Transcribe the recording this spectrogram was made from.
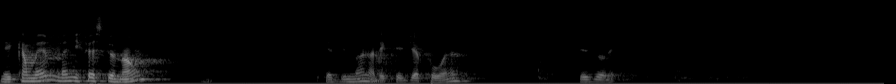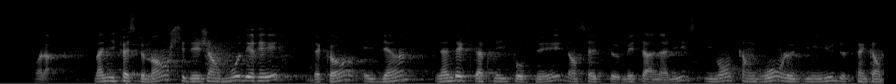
mais quand même, manifestement, il y a du mal avec les diapos, hein je suis désolé. Voilà. Manifestement, chez des gens modérés, d'accord, eh bien, l'index d'apnée-hypopnée, dans cette méta-analyse, il montre qu'en gros, on le diminue de 50%.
